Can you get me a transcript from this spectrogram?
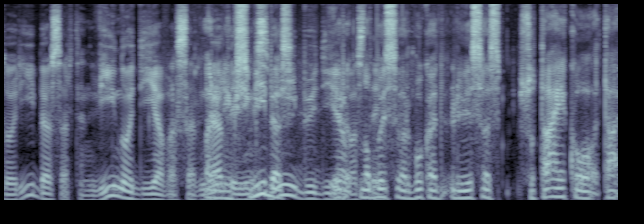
darybės, ar ten vyno dievas, ar ne, ar tai linksmybių dievas. Ir labai tai... svarbu, kad visas sutaiko tą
